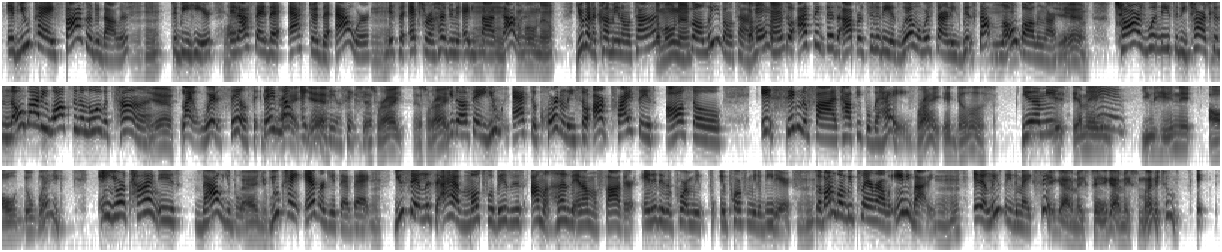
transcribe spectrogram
If you pay $500 Mhm. to be here, Right. and I say that after the hour, it's an extra $185, Mm, come on now. You're going to come in on time. Come on now. You're going to leave on time. Come on now. So I think there's an opportunity as well when we're starting these bits. Stop mm. lowballing ourselves. Yeah. Charge what needs to be charged because mm. nobody walks in a Louis Vuitton Yeah. like where the sales. se- They know Right, ain't yeah. the sales section. That's right. That's right. You know what I'm saying? You act accordingly. So our prices also it signifies how people behave. right. It does. You know what I mean? It, I mean, And- you hitting it all the way. And your time is valuable. Valuable. You can't ever get that back. You said, "Listen, I have multiple businesses. I'm a husband and I'm a father, and it is important me important for me to be there. Mm-hmm. So if I'm going to be playing around with anybody, it at least need to make sense. It got to make sense. It got to make some money too.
